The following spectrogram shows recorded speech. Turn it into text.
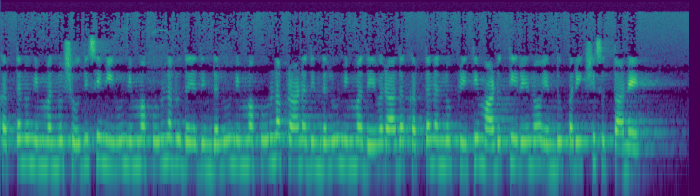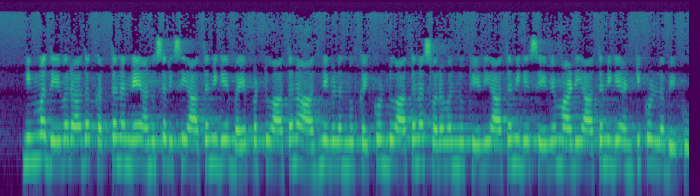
ಕರ್ತನು ನಿಮ್ಮನ್ನು ಶೋಧಿಸಿ ನೀವು ನಿಮ್ಮ ಪೂರ್ಣ ಹೃದಯದಿಂದಲೂ ನಿಮ್ಮ ಪೂರ್ಣ ಪ್ರಾಣದಿಂದಲೂ ನಿಮ್ಮ ದೇವರಾದ ಕರ್ತನನ್ನು ಪ್ರೀತಿ ಮಾಡುತ್ತೀರೇನೋ ಎಂದು ಪರೀಕ್ಷಿಸುತ್ತಾನೆ. ನಿಮ್ಮ ದೇವರಾದ ಕರ್ತನನ್ನೇ ಅನುಸರಿಸಿ ಆತನಿಗೆ ಭಯಪಟ್ಟು ಆತನ ಆಜ್ಞೆಗಳನ್ನು ಕೈಕೊಂಡು ಆತನ ಸ್ವರವನ್ನು ಕೇಳಿ ಆತನಿಗೆ ಸೇವೆ ಮಾಡಿ ಆತನಿಗೆ ಅಂಟಿಕೊಳ್ಳಬೇಕು.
